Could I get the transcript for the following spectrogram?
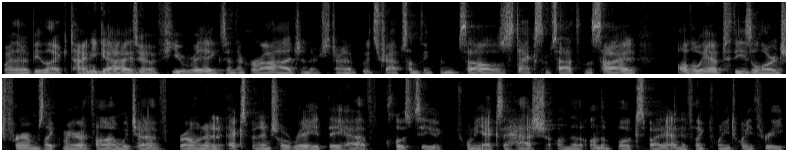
whether it be like tiny guys who have a few rigs in their garage and they're just trying to bootstrap something for themselves, stack some sats on the side, all the way up to these large firms like Marathon, which have grown at an exponential rate. They have close to 20 exahash on the on the books by the end of like 2023.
